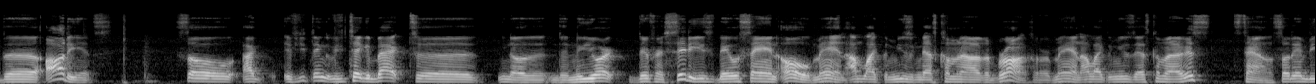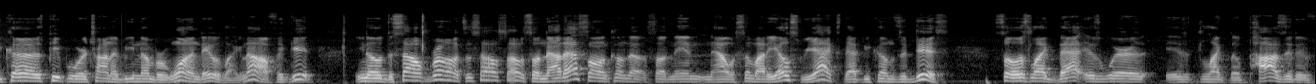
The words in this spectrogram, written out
the audience. So I, if you think if you take it back to you know the, the New York different cities, they were saying, "Oh man, I'm like the music that's coming out of the Bronx," or "Man, I like the music that's coming out of this town." So then, because people were trying to be number one, they was like, "Nah, forget you know, the South Bronx, the South South. So now that song comes out. So then now if somebody else reacts, that becomes a diss. So it's like that is where it's like the positive,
